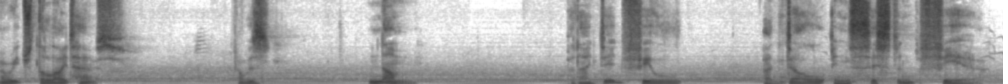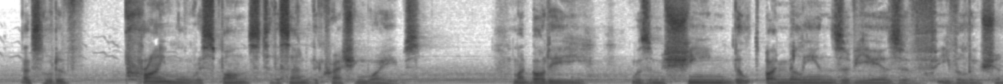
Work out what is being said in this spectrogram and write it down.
I reached the lighthouse. I was numb, but I did feel a dull, insistent fear, a sort of primal response to the sound of the crashing waves. My body was a machine built by millions of years of evolution,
